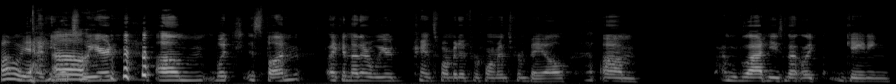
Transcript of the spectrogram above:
Oh yeah, and he Oh. looks weird, um, which is fun. Like another weird transformative performance from Bale. Um, I'm glad he's not like gaining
